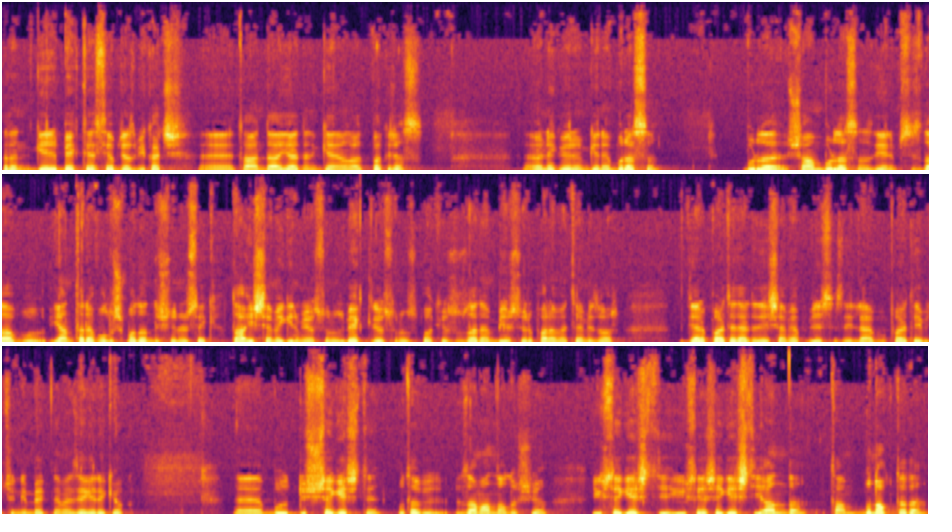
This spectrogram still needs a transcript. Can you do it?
zaten geri backtest yapacağız. Birkaç e, tane daha yerden genel olarak bakacağız. Örnek veriyorum gene burası. Burada şu an buradasınız diyelim siz. Daha bu yan taraf oluşmadığını düşünürsek daha işleme girmiyorsunuz, bekliyorsunuz, bakıyorsunuz. Zaten bir sürü parametremiz var. Diğer paritelerde de işlem yapabilirsiniz. İlla bu pariteyi bütün gün beklemenize gerek yok. Ee, bu düşüşe geçti. Bu tabi zamanla oluşuyor. Yükse geçti, yükselişe geçtiği anda tam bu noktada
